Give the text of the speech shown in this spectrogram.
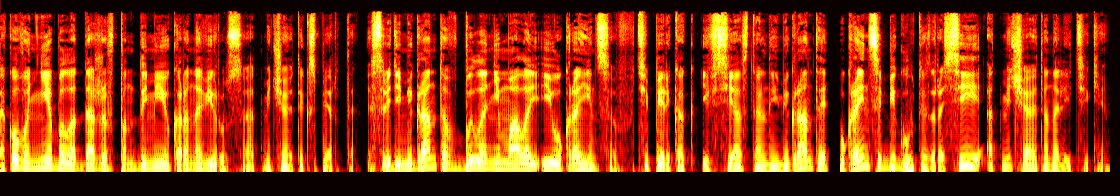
Такого не было даже в пандемию коронавируса, отмечают эксперты. Среди мигрантов было немало и украинцев. Теперь, как и все остальные мигранты, украинцы бегут из России, отмечают аналитики.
